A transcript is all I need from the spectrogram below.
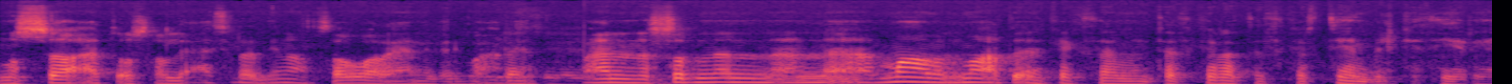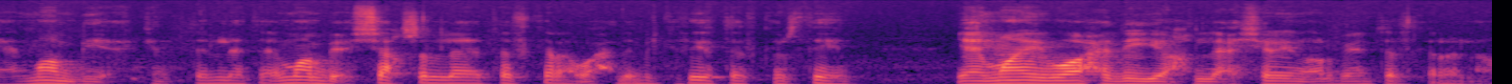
نص ساعة توصل ل 10 دينار؟ تصور يعني في البحرين. طبعا صرنا ما ما أعطيك أكثر من تذكرة تذكرتين بالكثير يعني. ما نبيع كنت ما نبيع الشخص إلا تذكرة واحدة بالكثير تذكرتين. يعني ما واحد ياخذ له 20 و 40 تذكرة لا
